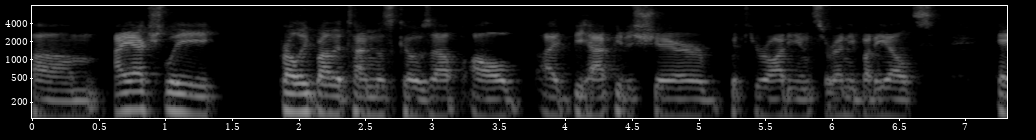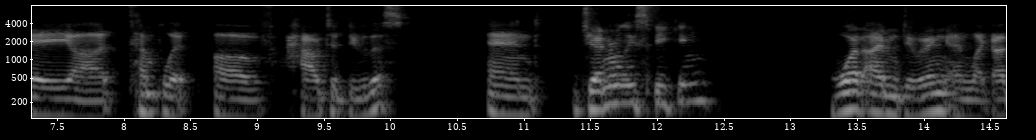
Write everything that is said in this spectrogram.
Um, I actually probably by the time this goes up, I'll I'd be happy to share with your audience or anybody else a uh, template of how to do this. And generally speaking, what I'm doing, and like I,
